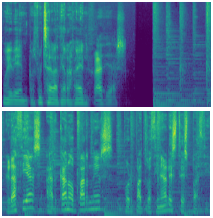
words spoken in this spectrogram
Muy bien, pues muchas gracias, Rafael. Gracias. Gracias a Arcano Partners por patrocinar este espacio.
